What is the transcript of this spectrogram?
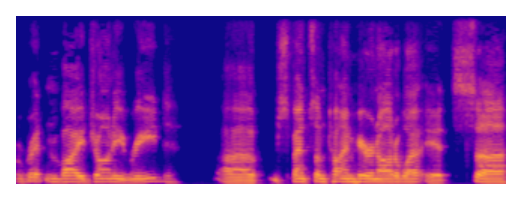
written by Johnny Reed. Uh, spent some time here in Ottawa. It's uh,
